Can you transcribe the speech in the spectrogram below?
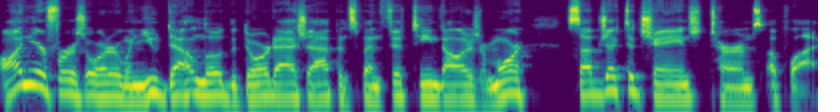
on your first order when you download the DoorDash app and spend $15 or more. Subject to change, terms apply.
